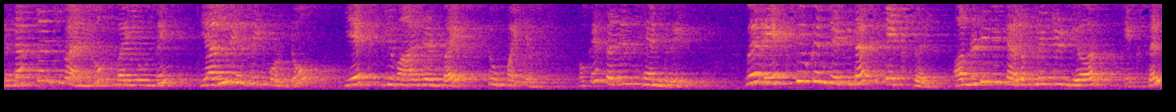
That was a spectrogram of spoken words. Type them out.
inductance value by using L is equal to x divided by 2 pi f. Okay. That is Henry where x you can take it as XL. Already we calculated here XL.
